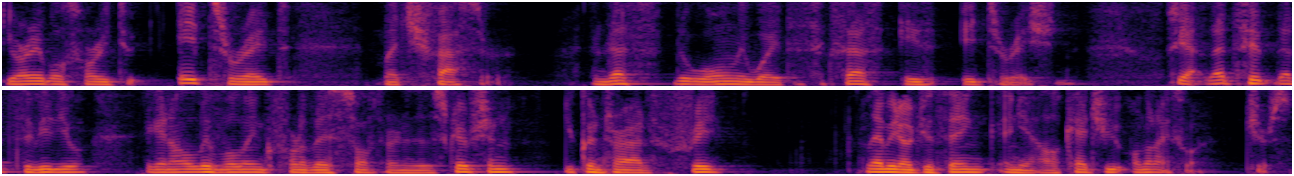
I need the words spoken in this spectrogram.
you're able sorry to iterate much faster, and that's the only way to success is iteration. So yeah, that's it. That's the video. Again, I'll leave a link for this software in the description. You can try it for free. Let me know what you think, and yeah, I'll catch you on the next one. Cheers.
